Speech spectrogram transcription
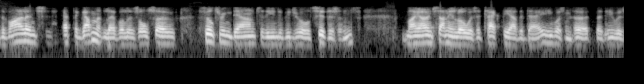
The violence at the government level is also filtering down to the individual citizens. My own son-in-law was attacked the other day. He wasn't hurt, but he was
